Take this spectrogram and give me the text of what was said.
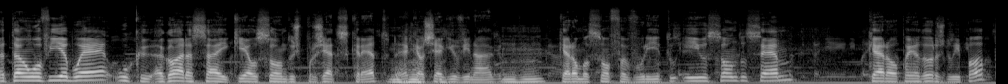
Então ouvia bué o que agora sei que é o som dos Projeto Secreto, né? que é o Chegue e o Vinagre, que era o meu som favorito, e o som do Sam, que era o Apanhadores do Hip Hop,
